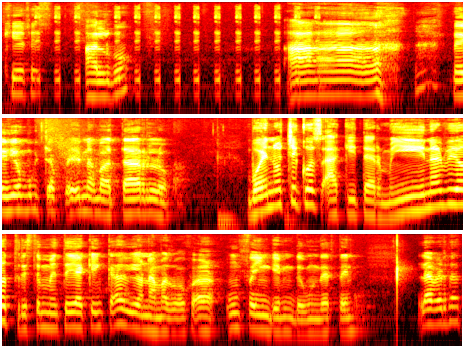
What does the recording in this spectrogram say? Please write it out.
quieres algo? Ah, me dio mucha pena matarlo. Bueno chicos, aquí termina el video. Tristemente ya que en cada video nada más voy a jugar un fame game de Undertale. La verdad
